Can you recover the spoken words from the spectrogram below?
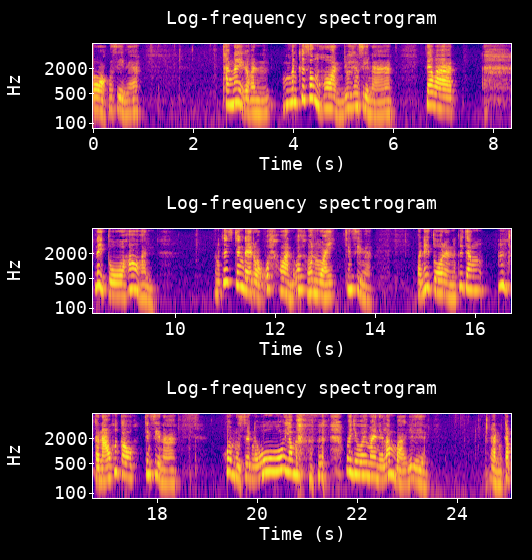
นอกจังซี่แหมทางในก็มัน มันคือส่งฮ้อนอยู่จังซี่นะ แต่ว่าในตัวเฮาหันมันคือจังใดดอกโอ้ยฮ้อนโอ้ยหวนหวยจังซี่แหมปันในตัวนั่นคือจังอืมก็หนาวคือเก่าจังซี่นะ ความรู้สึกนะโอ้ยลำมาอยู่ใหม่เนี่ยลำบากอีหลีอันกับ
